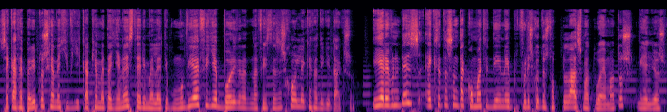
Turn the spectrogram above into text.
Σε κάθε περίπτωση, αν έχει βγει κάποια μεταγενέστερη μελέτη που μου διέφυγε, μπορείτε να την αφήσετε στα σχόλια και θα την κοιτάξω. Οι ερευνητές εξέτασαν τα κομμάτια DNA που βρίσκονται στο πλάσμα του αίματος, ή αλλιώς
